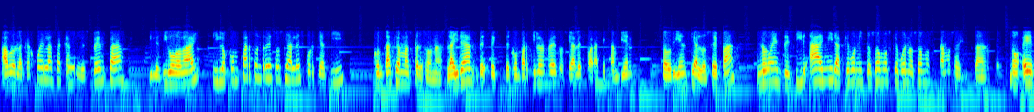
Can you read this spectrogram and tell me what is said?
Abro la cajuela, sacan su despensa y les digo bye bye y lo comparto en redes sociales porque así contagia a más personas. La idea de, de- de compartirlo en redes sociales para que también tu audiencia lo sepa, no es decir, ay, mira, qué bonitos somos, qué buenos somos, estamos a distancia. No, es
